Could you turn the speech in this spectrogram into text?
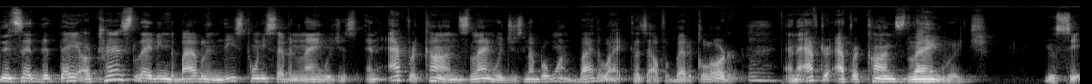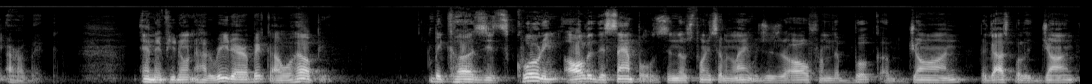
It said that they are translating the Bible in these 27 languages, and Afrikaans language is number one, by the way, because alphabetical order. Mm. And after Afrikaans language, you'll see Arabic. And if you don't know how to read Arabic, I will help you. Because it's quoting all of the samples in those 27 languages are all from the book of John, the Gospel of John,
